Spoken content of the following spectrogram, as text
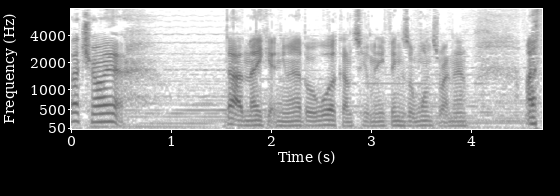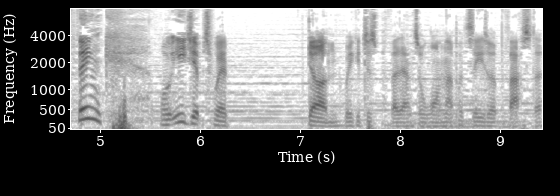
I try it? That'd make it anywhere, but we'll work on too many things at once right now. I think, well, Egypt we're done. We could just put that down to one. That puts these up faster.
